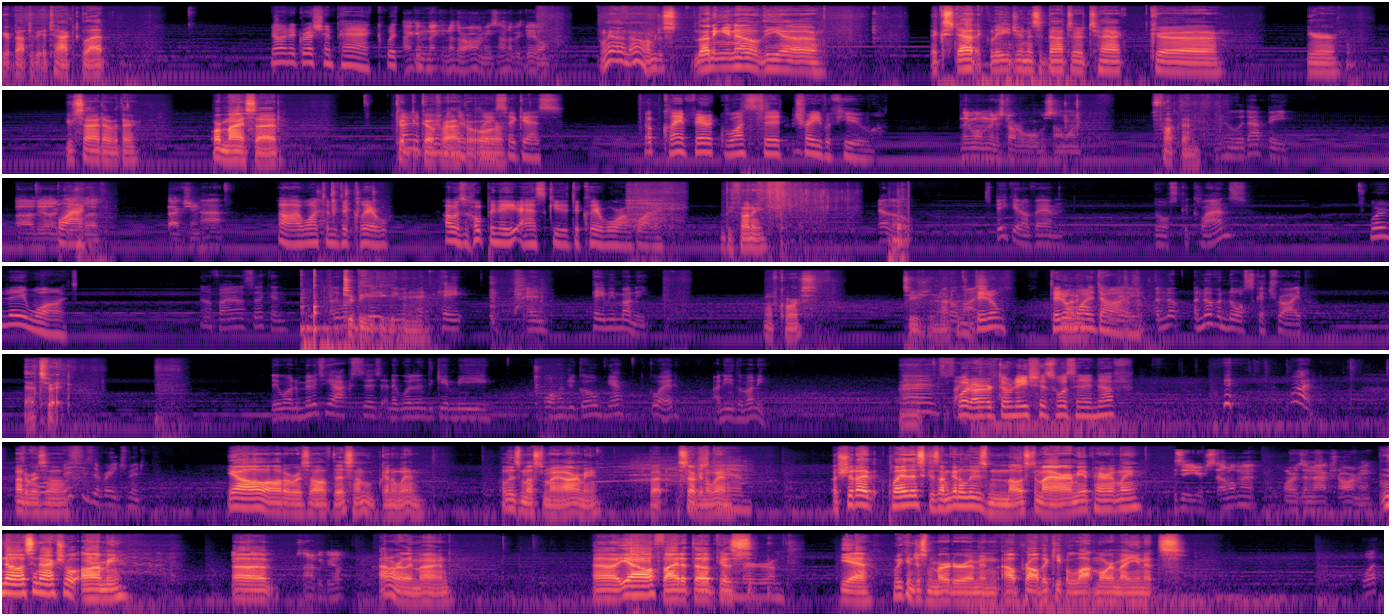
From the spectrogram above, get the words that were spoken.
You're about to be attacked, Glad. Non-aggression pack with I can make another army. It's not a big deal. Well, no, I'm just letting you know the uh, ecstatic legion is about to attack uh, your your side over there, or my side. Could go put for 'em in either their or. I guess. Oh, Clan Ferric wants to trade with you. They want me to start a war with someone. Fuck them. And who would that be? Uh, the other Black. Kislev faction. Ah, Oh, I want them to declare. I was hoping they ask you to declare war on Black. It'd be funny. hello. Speaking of um, Norsca clans, What do they want? I'll find out second. Oh, they want To a be- agreement and pay and pay me money. Of course. It's usually I don't mind. They don't. They don't want to die. yeah, ano- Another Norsca tribe. That's right. They want military access and they're willing to give me 400 gold. Yeah, go ahead. I need the money. Alright. And What? Cyprus. Our donations wasn't enough? What? Auto Or resolve. This is arrangement. Yeah, I'll auto resolve this. I'm gonna win. I'll lose most of my army, but I'm still gonna win. Damn. Should I play this? Because I'm gonna lose most of my army apparently. Is it your settlement or is it an actual army? No, it's an actual army. Uh, It's not a big deal. I don't really mind. Uh, yeah, I'll fight it though because yeah, we can just murder him, and I'll probably keep a lot more of my units. What's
